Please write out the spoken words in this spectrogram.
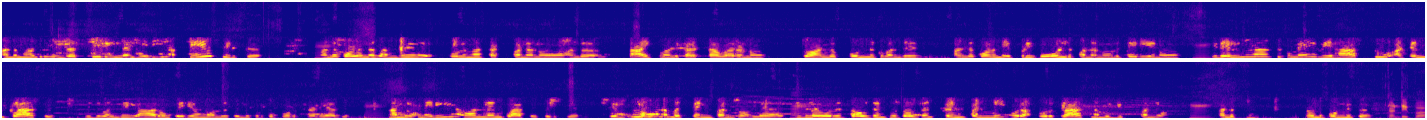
அது மாதிரி பிரஸ்ட் ஃபீடிங்ல நிறைய பேஸ் இருக்கு. அந்த குழந்தை வந்து ஒழுங்கா கட் பண்ணணும். அந்த தாய்க்கு வந்து கரெக்டா வரணும். ஸோ அந்த பொண்ணுக்கு வந்து அந்த குழந்தை எப்படி ஹோல்டு பண்ணணும்னு தெரியணும். இது எல்லாத்துக்குமே we have to attend classes இது வந்து யாரும் பெரியவங்க வந்து சொல்லிக் கொடுக்க போறது கிடையாது. நம்மளுக்கு நிறைய ஆன்லைன் கிளாஸஸ் இருக்கு. எவ்வளவோ நம்ம ஸ்பெண்ட் பண்றோம்ல. இதுல ஒரு தௌசண்ட் டூ தௌசண்ட் ஸ்பெண்ட் பண்ணி ஒரு ஒரு கிளாஸ் நம்ம கிஃப்ட் பண்ணலாம். அந்த அந்த பொண்ணுக்கு. கண்டிப்பா.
